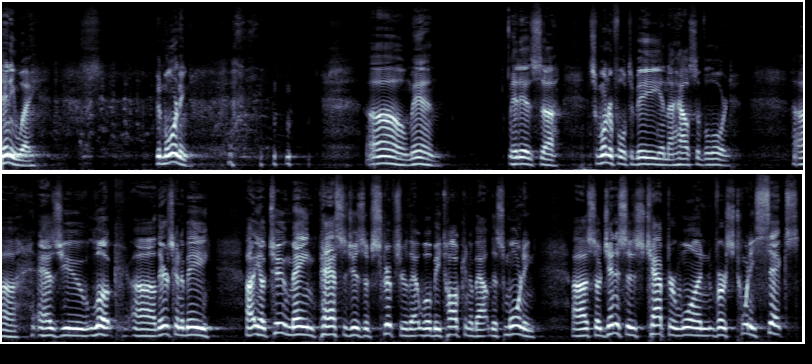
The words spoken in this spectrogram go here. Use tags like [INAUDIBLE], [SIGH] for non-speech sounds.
anyway. Good morning. [LAUGHS] oh man, it is. Uh, it's wonderful to be in the house of the Lord. Uh, as you look, uh, there's going to be, uh, you know, two main passages of Scripture that we'll be talking about this morning. Uh, so Genesis chapter one, verse 26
